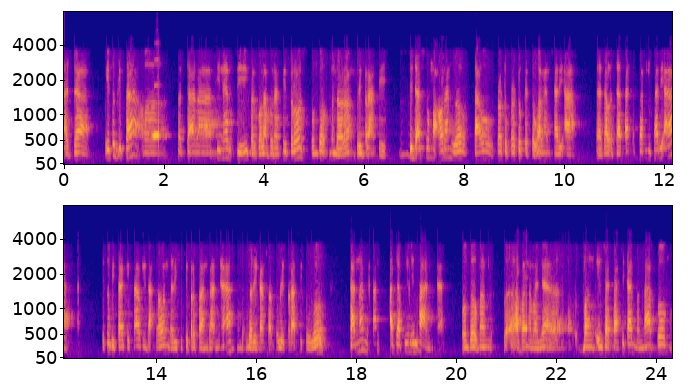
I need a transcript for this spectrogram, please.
ada. Itu kita secara sinergi berkolaborasi terus untuk mendorong literasi. Tidak semua orang loh tahu produk-produk keuangan syariah. Nah, kalau datang ke bank syariah itu bisa kita minta tolong dari sisi perbankannya untuk memberikan satu literasi dulu karena memang ada pilihan ya untuk mem, apa namanya menginvestasikan menabung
